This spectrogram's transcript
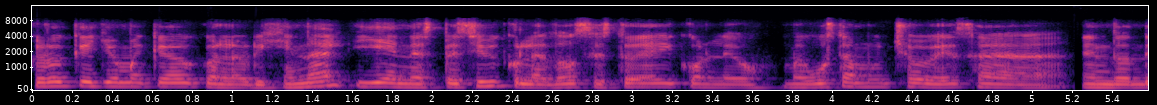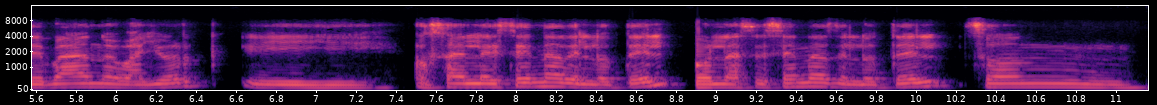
creo que yo me quedo con la original y en específico la 2, estoy ahí con Leo. Me gusta mucho esa en donde va a Nueva York y, o sea, la escena del hotel o las escenas del hotel son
